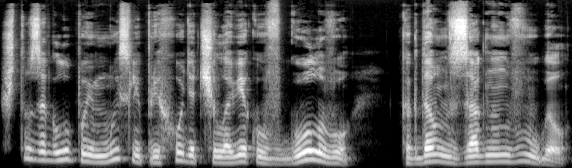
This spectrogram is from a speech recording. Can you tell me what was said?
Что за глупые мысли приходят человеку в голову, когда он загнан в угол?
